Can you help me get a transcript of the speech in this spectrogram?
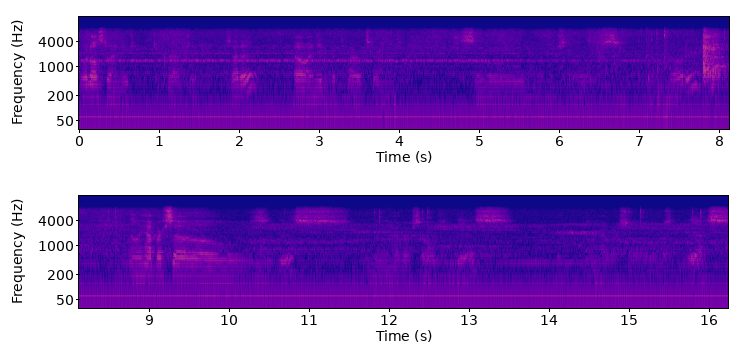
What else do I need to craft it? Is that it? Oh, I need to make the fireworks burners. So we have ourselves the gunpowder. Then we have ourselves this. And then we have ourselves this. And we have ourselves this.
